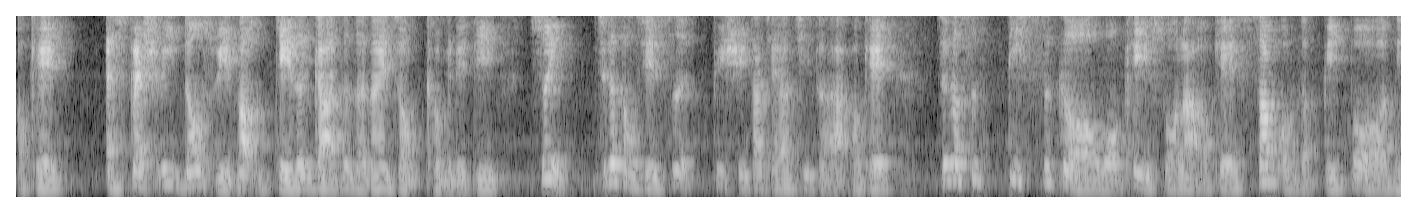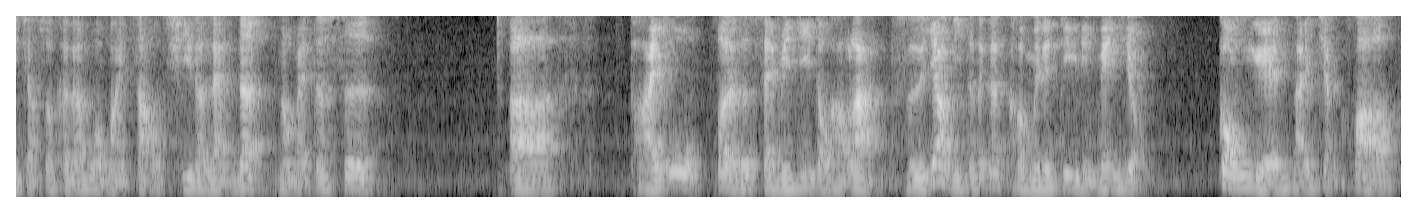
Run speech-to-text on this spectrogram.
，OK，especially those without gated garden 的那一种 community，所以这个东西是必须大家要记得啊，OK。这个是第四个哦，我可以说啦，OK，some of the people 哦，你讲说可能我买早期的 land，no matter 是呃排污或者是 semi-D 都好啦，只要你的那个 community 里面有公园来讲的话哦，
